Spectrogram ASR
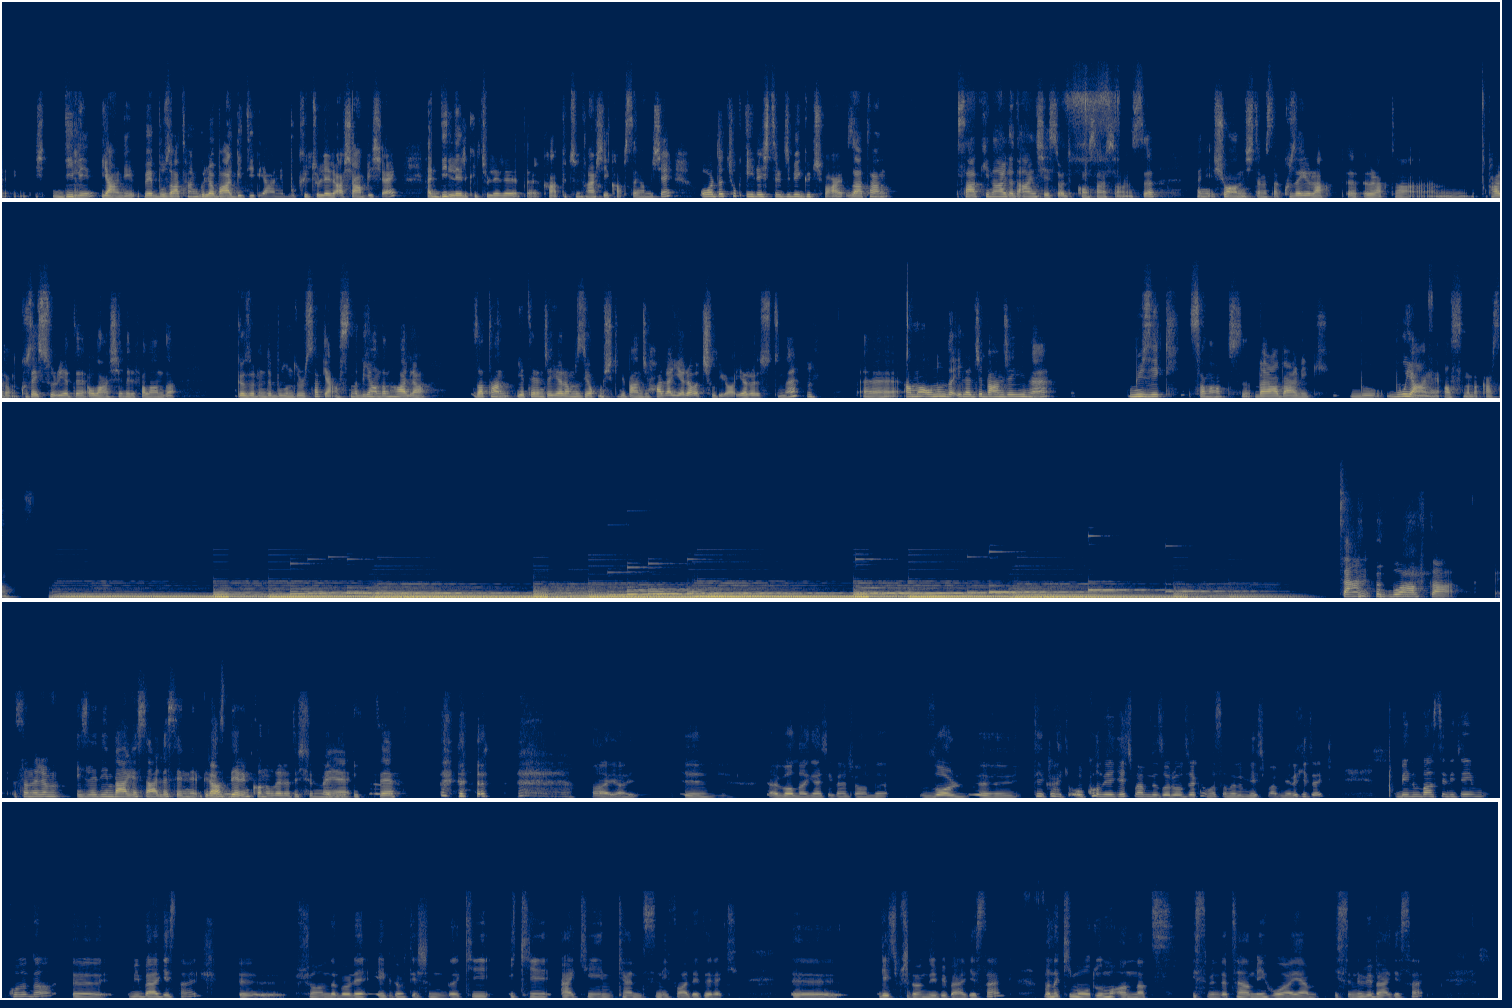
dili yani ve bu zaten global bir dil yani bu kültürleri aşan bir şey. Hani dilleri, kültürleri de bütün her şeyi kapsayan bir şey. Orada çok iyileştirici bir güç var. Zaten Sakina'yla da aynı şeyi söyledik konser sonrası. Hani şu an işte mesela Kuzey Irak e, Irak'ta pardon Kuzey Suriye'de olan şeyleri falan da göz önünde bulundurursak yani aslında bir yandan hala zaten yeterince yaramız yokmuş gibi bence hala yara açılıyor yara üstüne. Ee, ama onun da ilacı bence yine müzik, sanat, beraberlik bu bu yani aslında bakarsan. Sen bu hafta sanırım izlediğim belgeselde seni biraz evet. derin konuları düşünmeye evet. itti. ay ay. Ee, yani vallahi gerçekten şu anda zor e, tekrar o konuya geçmem de zor olacak ama sanırım geçmem gerekecek. Benim bahsedeceğim konu da e, bir belgesel. E, şu anda böyle 54 yaşındaki iki erkeğin kendisini ifade ederek e, geçmişe döndüğü bir belgesel. Bana kim olduğumu anlat isminde Tell Me Who I Am isimli bir belgesel.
